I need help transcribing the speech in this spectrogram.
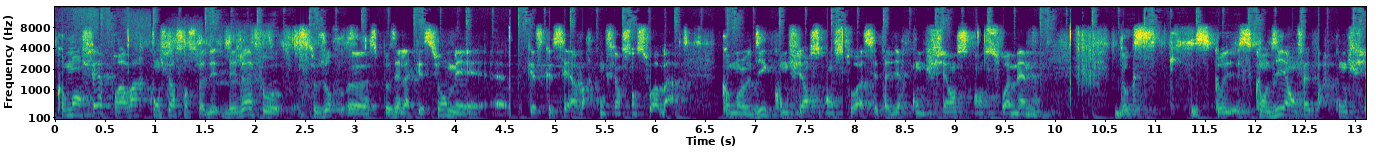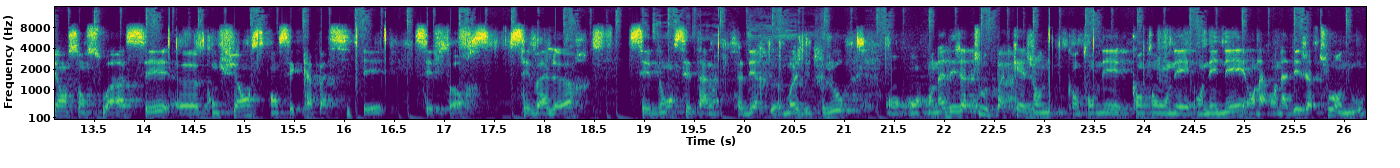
comment faire pour avoir confiance en soi? Dé- Déjà, il faut toujours euh, se poser la question, mais euh, qu'est-ce que c'est avoir confiance en soi? Bah, Comme on le dit, confiance en soi, c'est-à-dire confiance en soi-même. Donc, ce qu'on dit en fait par confiance en soi, c'est euh, confiance en ses capacités, ses forces, ses valeurs, ses dons, ses talents. C'est-à-dire que moi je dis toujours, on, on- on a déjà tout le package en nous. Quand on est, quand on est, on est né, on a, on a déjà tout en nous.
